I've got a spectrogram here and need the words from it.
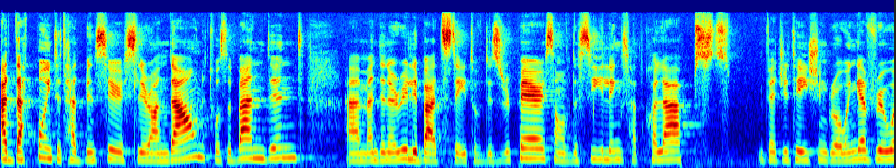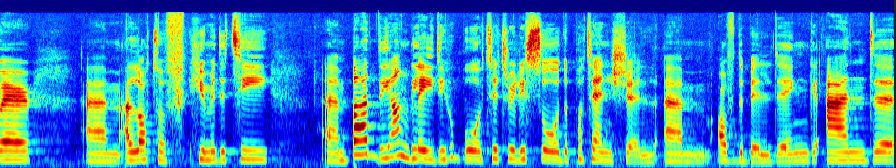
at that point, it had been seriously run down. It was abandoned um, and in a really bad state of disrepair. Some of the ceilings had collapsed, vegetation growing everywhere. Um, a lot of humidity. Um, but the young lady who bought it really saw the potential um, of the building, and uh,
